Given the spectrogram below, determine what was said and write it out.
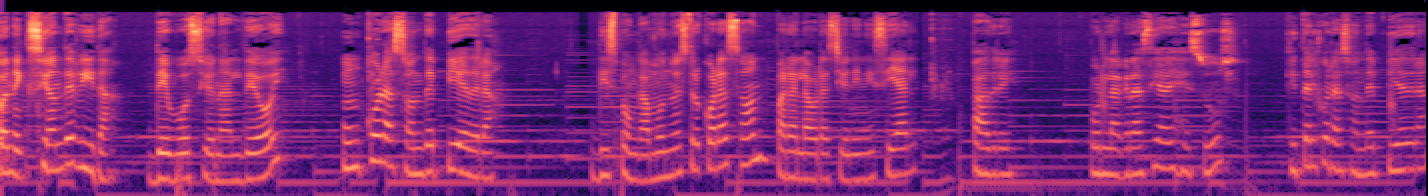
Conexión de vida devocional de hoy. Un corazón de piedra. Dispongamos nuestro corazón para la oración inicial. Padre, por la gracia de Jesús, quita el corazón de piedra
